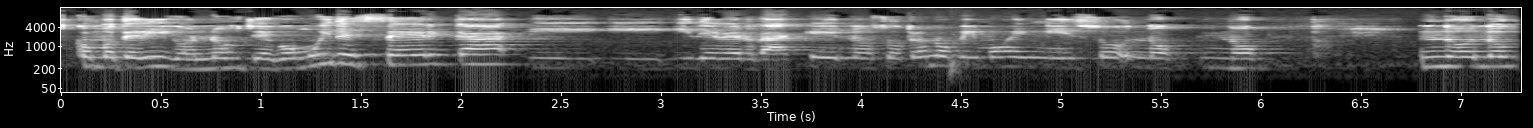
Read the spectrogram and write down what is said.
mm, como te digo, nos llegó muy de cerca y, y, y de verdad que nosotros nos vimos en eso, no, no no, no,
